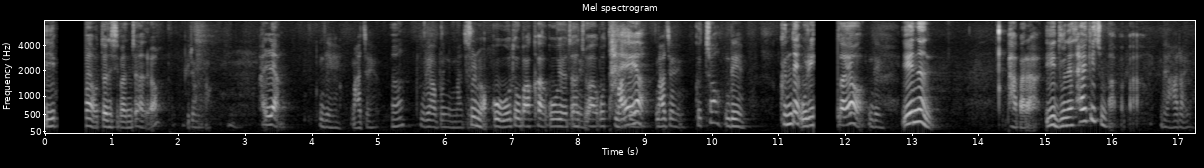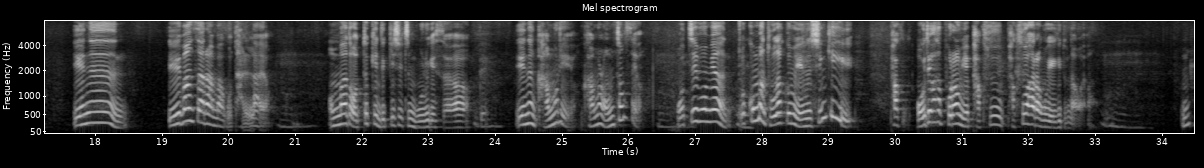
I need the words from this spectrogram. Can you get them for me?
어떤 집안인 줄 알아요? 미련박. 한량. 네, 맞아요. 어? 우리 아버님 맞아요. 술 먹고 도박하고 여자주하고 다 맞아요. 해요. 맞아요. 그쵸? 네, 근데 우리 가요. 네, 얘는 봐봐라. 이 눈에 살기 좀 봐봐봐. 네, 알아요. 얘는 일반 사람하고 달라요. 엄마도 어떻게 느끼실지 모르겠어요. 네. 얘는 가물이에요. 가물 엄청 세요. 어찌 보면 조금만 도 닦으면 얘는 신기 박 어디 가서 보라면 얘 박수 박수하라고 얘기도 나와요. 네.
